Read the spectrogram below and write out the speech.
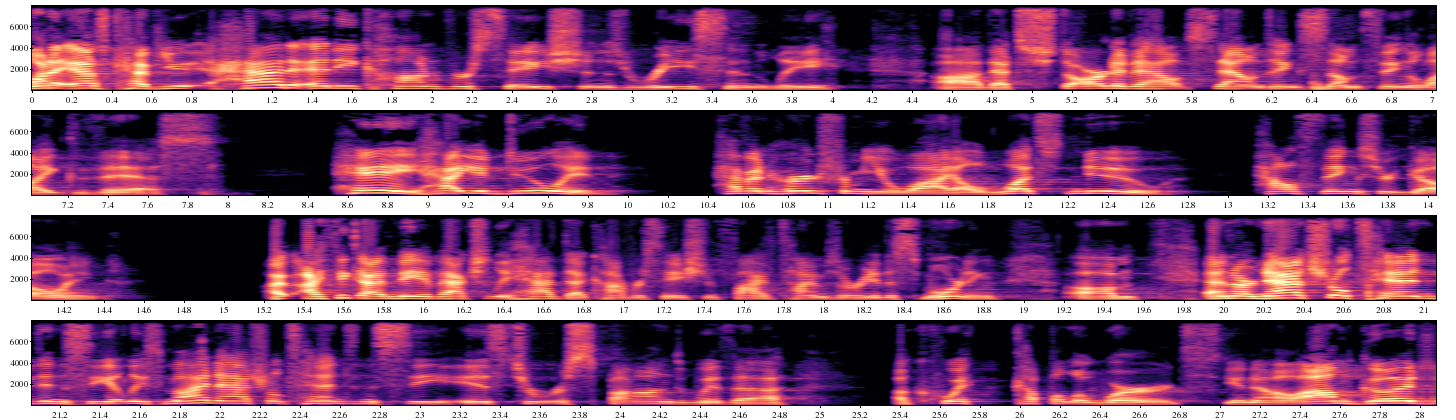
I want to ask have you had any conversations recently uh, that started out sounding something like this Hey, how you doing? Haven't heard from you a while. What's new? How things are going? I, I think I may have actually had that conversation five times already this morning. Um, and our natural tendency, at least my natural tendency, is to respond with a, a quick couple of words. You know, I'm good.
